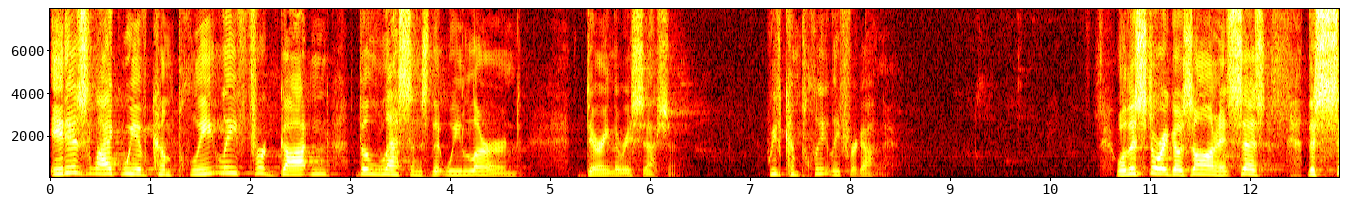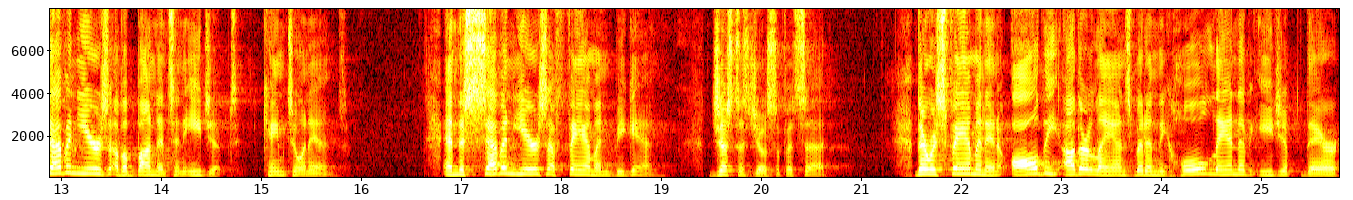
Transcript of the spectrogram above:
It is like we have completely forgotten the lessons that we learned during the recession. We've completely forgotten it. Well, this story goes on and it says the seven years of abundance in Egypt came to an end. And the seven years of famine began, just as Joseph had said. There was famine in all the other lands, but in the whole land of Egypt there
